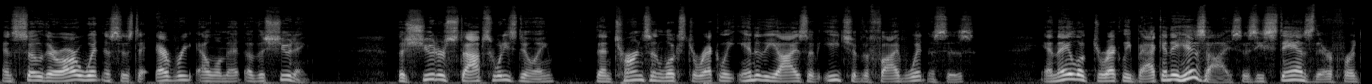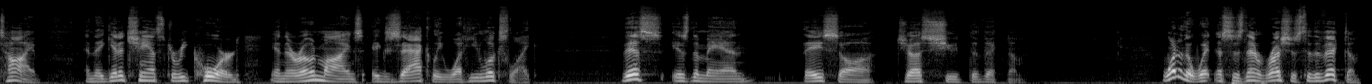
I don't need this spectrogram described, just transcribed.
and so there are witnesses to every element of the shooting. The shooter stops what he's doing, then turns and looks directly into the eyes of each of the five witnesses, and they look directly back into his eyes as he stands there for a time, and they get a chance to record in their own minds exactly what he looks like. This is the man they saw just shoot the victim. One of the witnesses then rushes to the victim,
